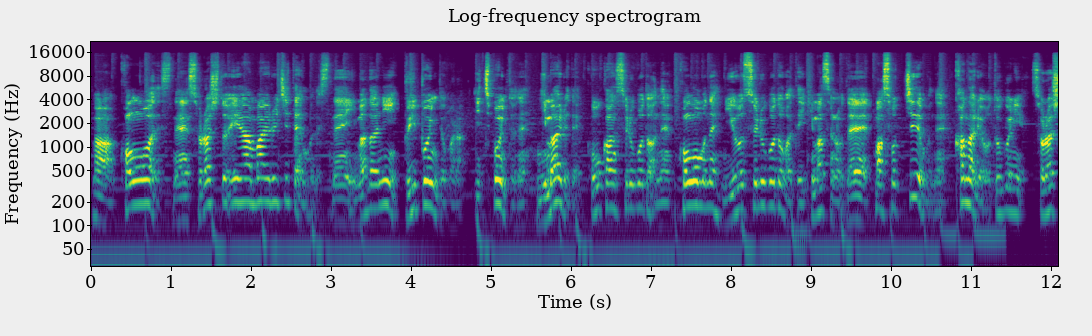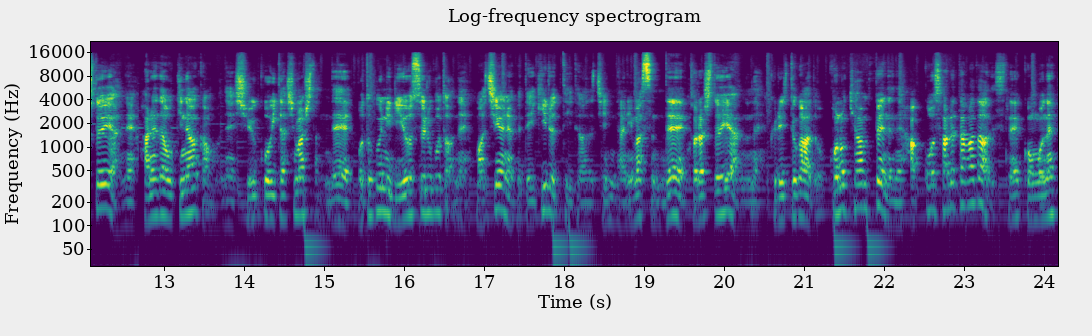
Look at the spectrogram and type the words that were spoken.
まあ今後はですね、ソラシドエアマイル自体もですね、未だに V ポイントから1ポイントね、2マイルで交換することはね、今後もね、利用することができますので、まあそっちでもね、かなりお得にソラシドエアね、羽田沖縄間もね、就航いたしましたんで、お得に利用することはね、間違いなくできるっていった形になりますんで、ソラシドエアのね、クレジットカード、このキャンペーンでね、発行された方はですね、今後ね、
